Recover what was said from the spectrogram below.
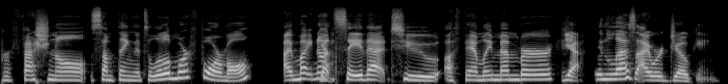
professional, something that's a little more formal. I might not Yes. say that to a family member, Yeah. unless I were joking.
